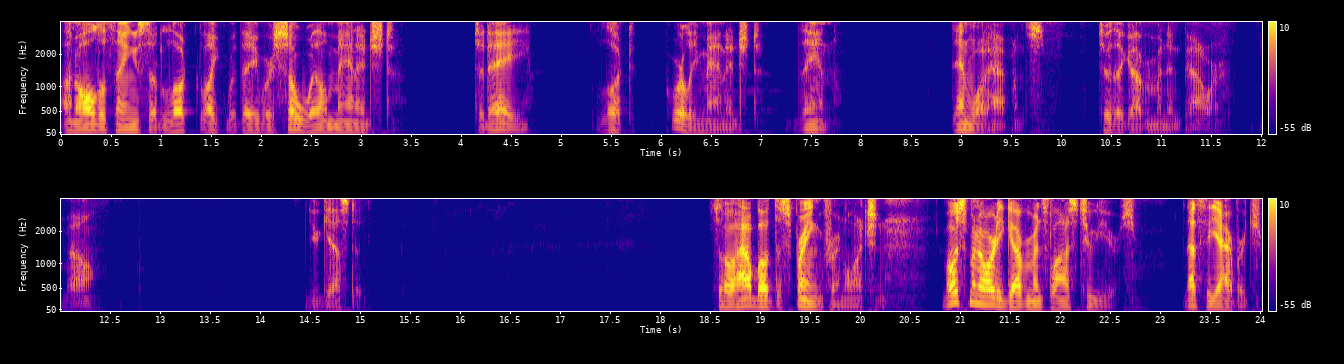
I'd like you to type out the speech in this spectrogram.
On all the things that look like they were so well managed today, look poorly managed then. Then what happens to the government in power? Well, you guessed it. So, how about the spring for an election? Most minority governments last two years. That's the average,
